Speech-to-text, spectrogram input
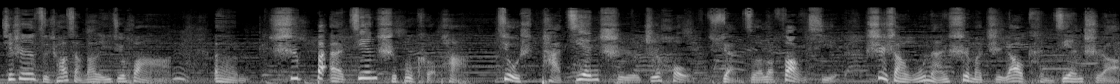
其实子超想到了一句话啊。嗯，失败呃，坚持不可怕。就是怕坚持之后选择了放弃。世上无难事嘛，只要肯坚持啊。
